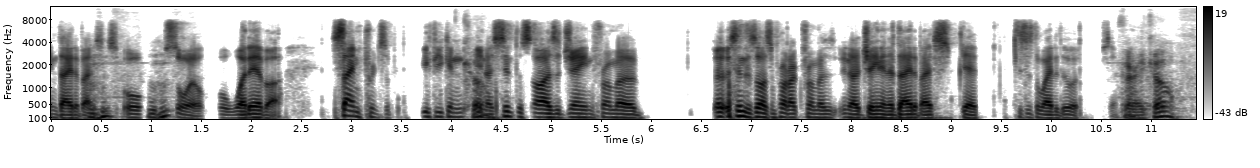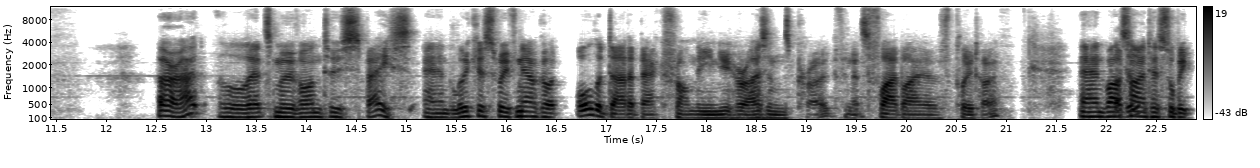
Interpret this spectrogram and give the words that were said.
in databases or mhm. soil or whatever. Same principle. If you can Cool. you know synthesize a gene from a uh, synthesize a product from a you know gene in a database, yeah, this is the way to do it. So, Very cool. All right, let's move on to space. And Lucas, we've now got all the data back from the New Horizons probe and its flyby of Pluto. And while Oh, scientists will be,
